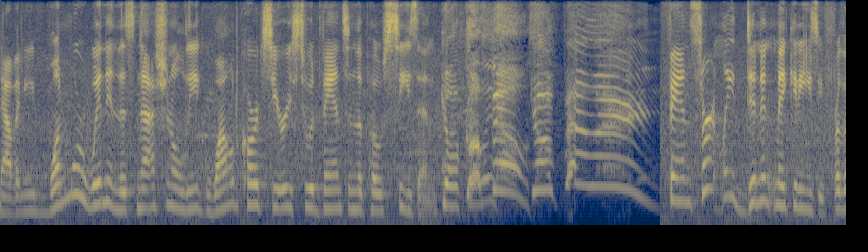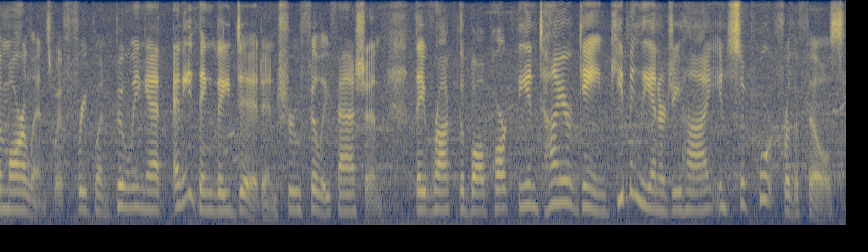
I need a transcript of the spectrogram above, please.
Now they need one more win in this National League Wild Card Series to advance in the postseason. Go Phillies! Go Phillies! Go Phillies! Fans certainly didn't make it easy for the Marlins with frequent booing at anything they did in true Philly fashion. They rocked the ballpark the entire game, keeping the energy high in support for the Phils.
